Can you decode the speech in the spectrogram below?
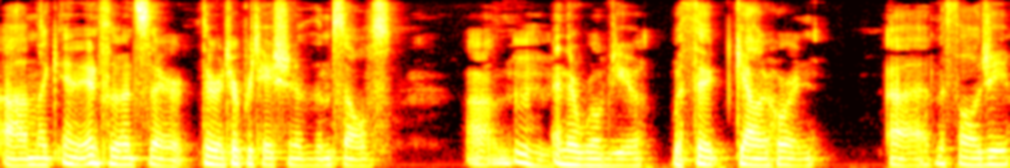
Um like and influence their their interpretation of themselves um mhm. and their worldview with the Gjallarhorn uh mythology.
